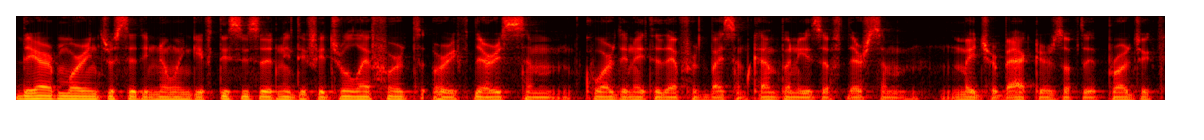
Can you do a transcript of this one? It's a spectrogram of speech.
they are more interested in knowing if this is an individual effort or if there is some coordinated effort by some companies, if there's some major backers of the project,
